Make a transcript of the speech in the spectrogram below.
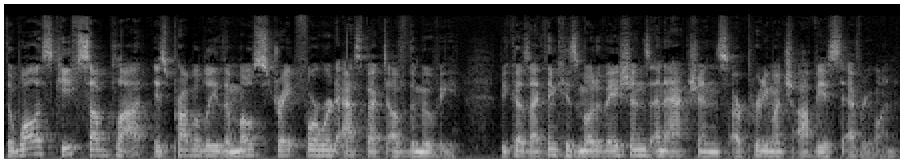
The Wallace Keefe subplot is probably the most straightforward aspect of the movie, because I think his motivations and actions are pretty much obvious to everyone.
